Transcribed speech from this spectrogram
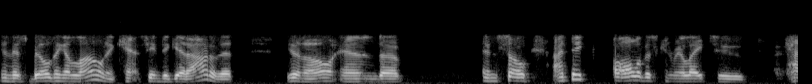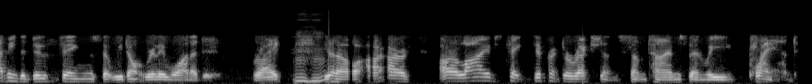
in this building alone and can't seem to get out of it you know, and uh, and so I think all of us can relate to having to do things that we don't really want to do, right? Mm-hmm. You know, our, our our lives take different directions sometimes than we planned,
